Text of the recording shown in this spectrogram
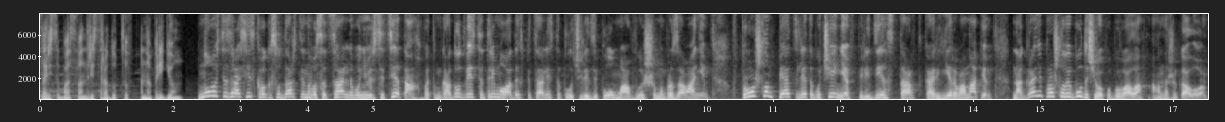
Лариса Басова, Андрей Стародубцев, Анапа регион. Новости из Российского государственного социального университета. В этом году 203 молодых специалиста получили дипломы о высшем образовании. В прошлом 5 лет обучения. Впереди старт карьеры в Анапе. На грани прошлого и будущего побывала Анна Жигалова.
